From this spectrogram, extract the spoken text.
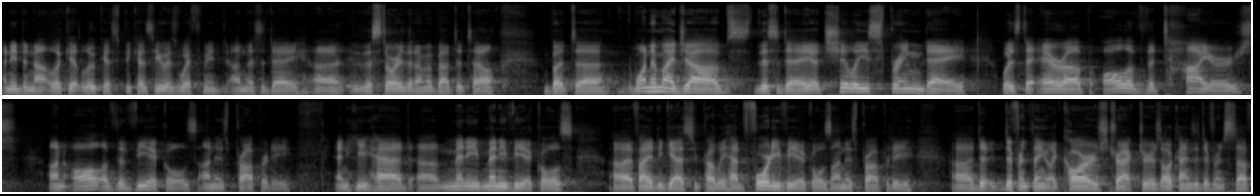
I need to not look at Lucas because he was with me on this day, uh, the story that I'm about to tell. But uh, one of my jobs this day, a chilly spring day, was to air up all of the tires on all of the vehicles on his property. And he had uh, many, many vehicles. Uh, if I had to guess, he probably had 40 vehicles on his property. Uh, d- different things like cars, tractors, all kinds of different stuff.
